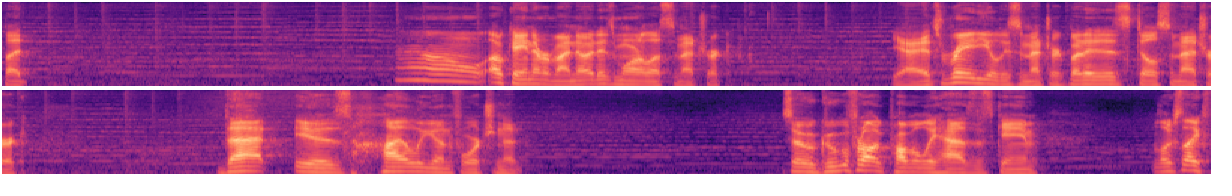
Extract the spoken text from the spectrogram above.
but oh, okay, never mind. No, it is more or less symmetric. Yeah, it's radially symmetric, but it is still symmetric. That is highly unfortunate. So Google Frog probably has this game. Looks like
